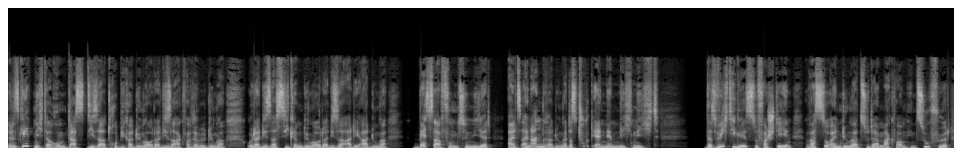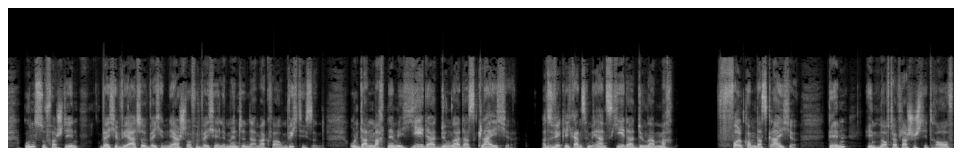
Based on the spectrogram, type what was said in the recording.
Denn es geht nicht darum, dass dieser Tropica-Dünger oder dieser Aquarell-Dünger oder dieser Seacam-Dünger oder dieser ADA-Dünger besser funktioniert als ein anderer Dünger. Das tut er nämlich nicht. Das Wichtige ist zu verstehen, was so ein Dünger zu deinem Aquarium hinzuführt und zu verstehen, welche Werte, welche Nährstoffe, welche Elemente in deinem Aquarium wichtig sind. Und dann macht nämlich jeder Dünger das Gleiche. Also wirklich ganz im Ernst, jeder Dünger macht vollkommen das Gleiche. Denn hinten auf der Flasche steht drauf,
